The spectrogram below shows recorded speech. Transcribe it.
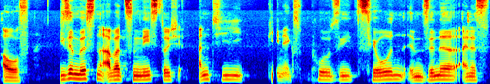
auf. Diese müssen aber zunächst durch Antigenexposition im Sinne eines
